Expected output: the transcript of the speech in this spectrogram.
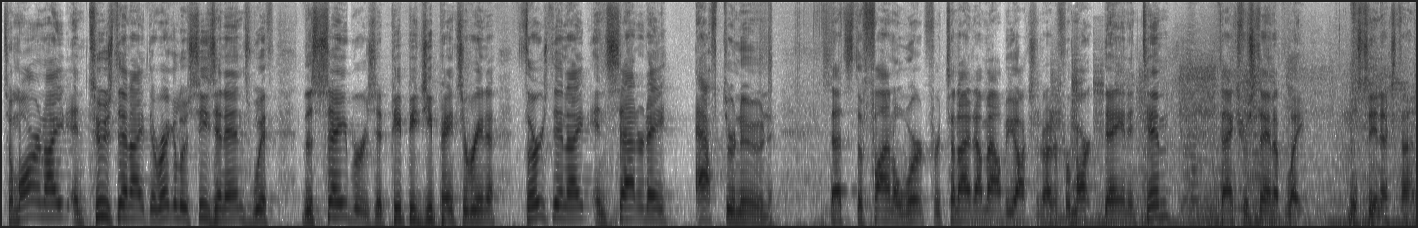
Tomorrow night and Tuesday night, the regular season ends with the Sabres at PPG Paints Arena. Thursday night and Saturday afternoon. That's the final word for tonight. I'm Alby Oxenreiter. For Mark, Dejan, and Tim, thanks for staying up late. We'll see you next time.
